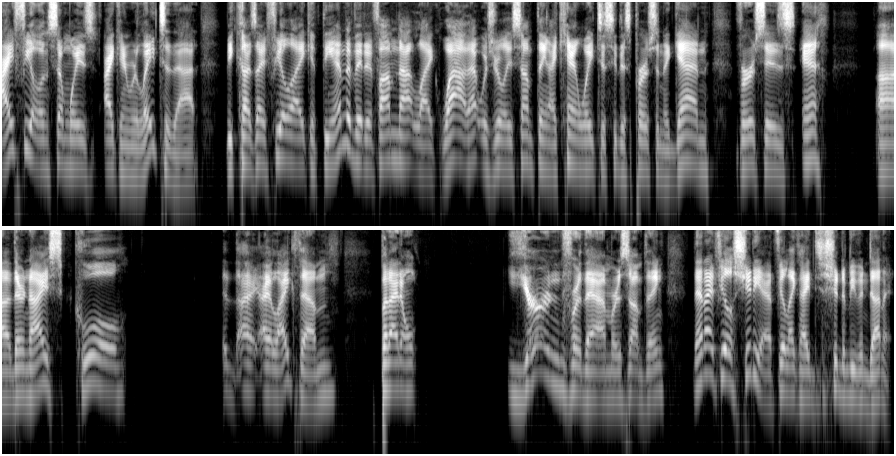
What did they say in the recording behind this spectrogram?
I feel in some ways I can relate to that because I feel like at the end of it, if I'm not like, wow, that was really something, I can't wait to see this person again, versus, eh, uh, they're nice, cool, I, I like them, but I don't yearn for them or something, then I feel shitty. I feel like I shouldn't have even done it.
